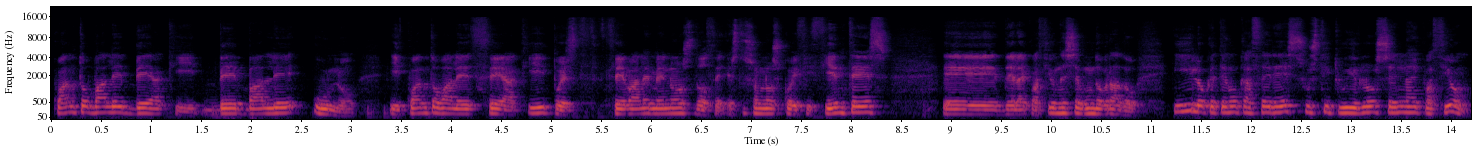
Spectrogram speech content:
¿Cuánto vale b aquí? b vale 1. ¿Y cuánto vale c aquí? Pues c vale menos 12. Estos son los coeficientes eh, de la ecuación de segundo grado. Y lo que tengo que hacer es sustituirlos en la ecuación.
